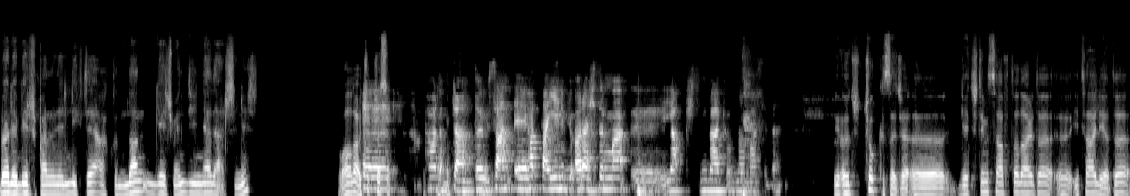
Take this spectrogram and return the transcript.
böyle bir paralellik de aklımdan geçmedi ne dersiniz? Valla açıkçası ee, Pardon Can, tabii sen e, hatta yeni bir araştırma e, yapmıştın. Belki ondan bahsedersin. Çok kısaca, geçtiğimiz haftalarda İtalya'da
